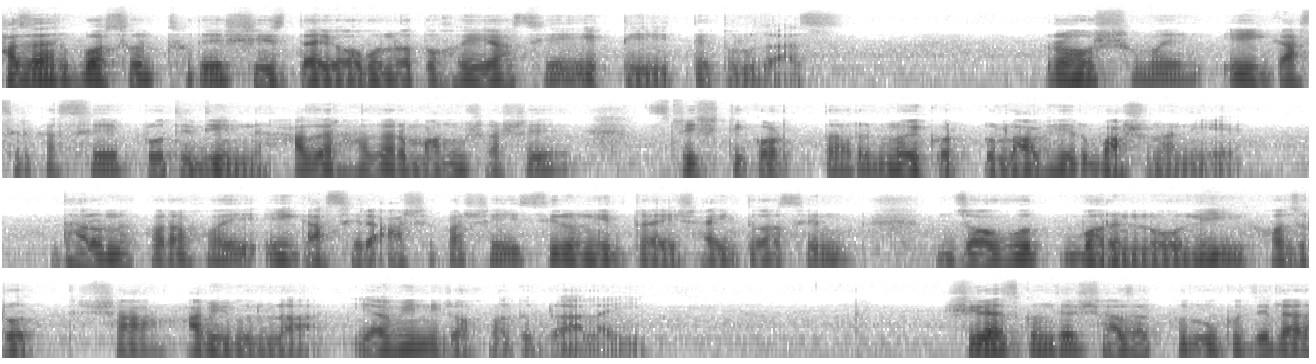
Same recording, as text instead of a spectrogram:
হাজার বছর ধরে সিজদায় অবনত হয়ে আছে একটি তেঁতুল গাছ। রহস্যময় এই গাছের কাছে প্রতিদিন হাজার হাজার মানুষ আসে সৃষ্টিকর্তার নৈকট্য লাভের বাসনা নিয়ে। ধারণা করা হয়, এই গাছের আশেপাশেই চিরনিদ্রায় শায়িত আছেন জগৎ বরেণ্য অলি হজরত শাহ হাবিবুল্লাহ ইয়ামিনী রহমাতুল্লা আলাই সিরাজগঞ্জের শাহজাদপুর উপজেলার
